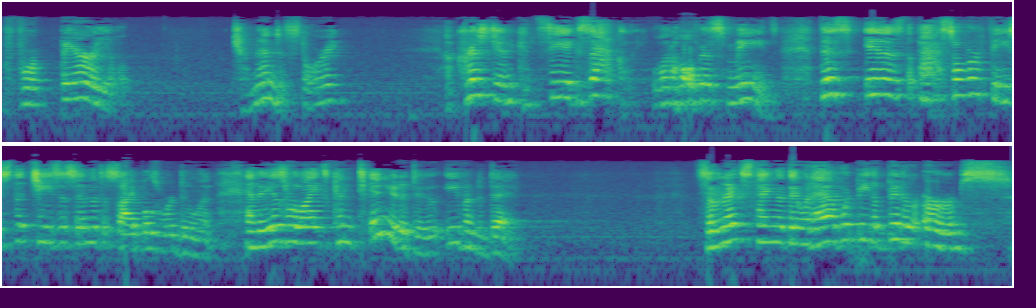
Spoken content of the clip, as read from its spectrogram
for burial. Tremendous story. A Christian can see exactly what all this means. This is the Passover feast that Jesus and the disciples were doing, and the Israelites continue to do even today. So the next thing that they would have would be the bitter herbs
